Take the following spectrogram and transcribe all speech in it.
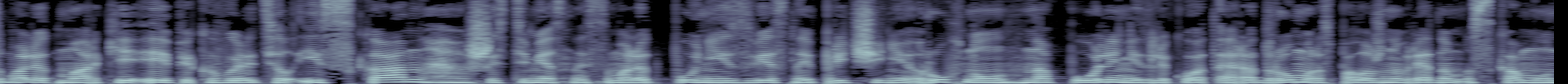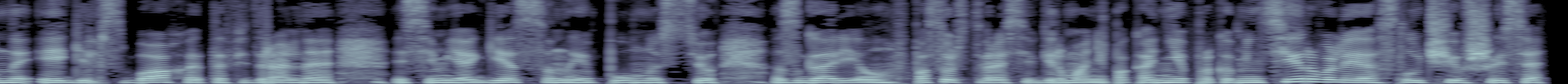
Самолет марки Эпик вылетел из Кан. Шестиместный частный самолет по неизвестной причине рухнул на поле недалеко от аэродрома, расположенного рядом с коммуной Эгельсбах. Это федеральная семья Гессен и полностью сгорел. В посольстве России в Германии пока не прокомментировали случившееся.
